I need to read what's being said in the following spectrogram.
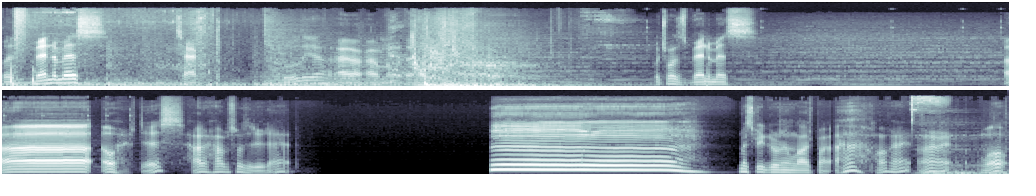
With venomous attack. Julia? I don't, I don't know what that is. Which one's venomous? Uh oh, this? How how am I supposed to do that? Hmm. Must be growing in large part. Ah, okay, all right. Well,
